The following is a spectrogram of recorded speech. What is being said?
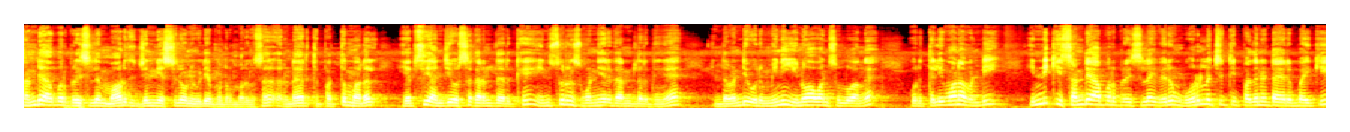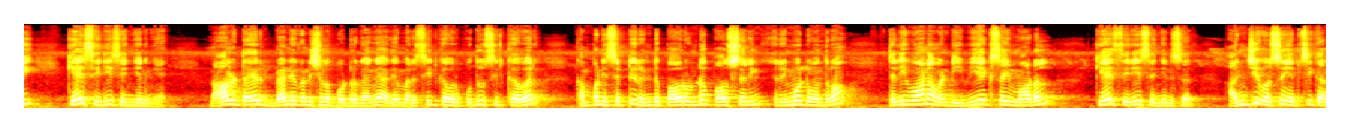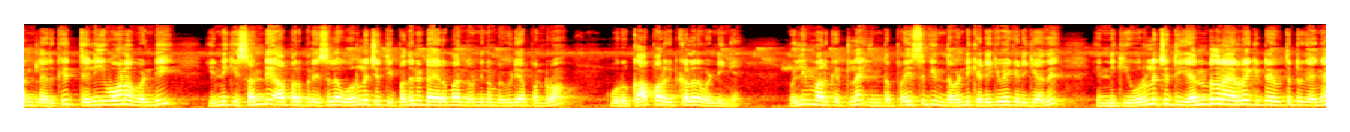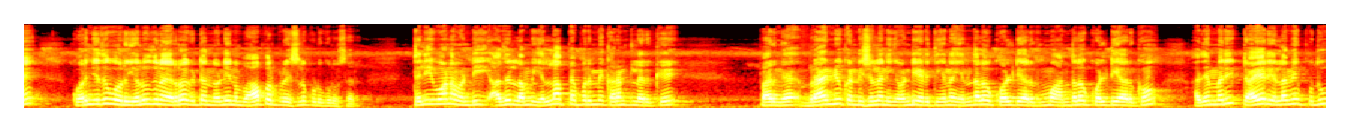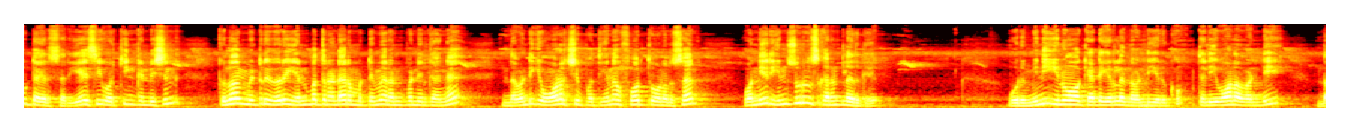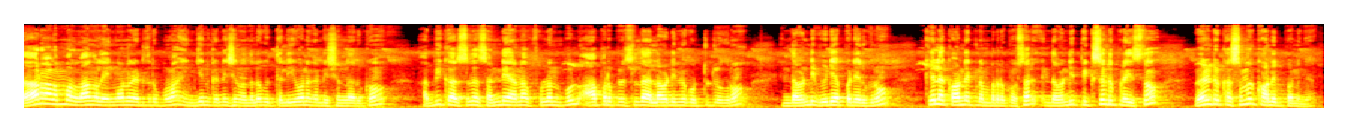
Sunday offer ப்ரைஸில் Maruti gen எஸ்டில் ஒன்று video பண்ணுறோம் பாருங்க சார் ரெண்டாயிரத்தி பத்து மாடல் எஃப்சி அஞ்சு வருஷம் கரண்ட்டில் இருக்குது இன்சூரன்ஸ் ஒன் இயர் கரண்ட்டில் இருக்குங்க. இந்த வண்டி ஒரு மினி இனோவான்னு சொல்லுவாங்க. ஒரு தெளிவான வண்டி. இன்றைக்கி சண்டே ஆஃபர் ப்ரைஸில் வெறும் ஒரு லட்சத்தி பதினெட்டாயிரம் ரூபாய்க்கு கே சீரிஸ் செஞ்சுனுங்க நாலு டயர் பிராண்ட் நியூ கண்டிஷனில் போட்டிருக்காங்க. அதே மாதிரி சீட் கவர் புது சீட் கவர் கம்பெனி செட்டு ரெண்டு பவர் உண்டோ பவர் ஸ்டேரிங் ரிமோட் வந்துடும் தெளிவான வண்டி விஎக்ஸ்ஐ மாடல் கே சீரிஸ் செஞ்சுன்னு சார் அஞ்சு வருஷம் எஃப்சி கரண்ட்டில் இருக்குது தெளிவான வண்டி இன்றைக்கி சண்டே ஆஃபர் ப்ரைஸில் ஒரு லட்சத்தி பதினெட்டாயிரம் ரூபாய் இந்த வண்டி நம்ம வீடியோ பண்ணுறோம் ஒரு காப்பர் ரெட் கலர் வண்டிங்க. வெளி மார்க்கெட்டில் இந்த ப்ரைஸுக்கு இந்த வண்டி கிடைக்கவே கிடைக்காது. இன்றைக்கி ஒரு லட்சத்தி எண்பதனாயிரம் ரூபாய் விற்றுட்ருக்காங்க குறைஞ்சது ஒரு எழுபதனாயிரம் கிட்ட இந்த வண்டி நம்ம ஆஃபர் ப்ரைஸில் கொடுக்குறோம் சார் தெளிவான வண்டி அதுவும் இல்லாமல் எல்லா பேப்பருமே கரண்ட்டில் இருக்குது பாருங்கள் பிராண்ட் நியூ கண்டிஷனில் நீங்கள் வண்டி எடுத்தீங்கன்னா எந்த அளவு குவாலிட்டியாக இருக்குமோ அந்த அளவு குவாலிட்டியாக இருக்கும். அதே மாதிரி டயர் எல்லாமே புது tyre sir AC working condition kilometre வெறும் எண்பத்தி ரெண்டாயிரம் மட்டுமே ரன் பண்ணியிருக்காங்க இந்த வண்டிக்கு ஓனர்ஷிப் பார்த்தீங்கன்னா fourth owner sir one year insurance கரண்ட்டில் இருக்குது ஒரு மினி இனோவா கேட்டகரியில் இந்த வண்டி இருக்கும். தெளிவான வண்டி. தாராளமாக லாங்கில் எங்கே வேணாலும் எடுத்துகிட்டு போகலாம் இன்ஜின் கண்டிஷன் அந்தளவுக்கு தெளிவான கண்டிஷனில் இருக்கும். அபிகாஸில் சண்டே ஆனால் ஃபுல் அண்ட் ஃபுல் ஆஃபர் ப்ரைஸில் தான் எல்லா வண்டியுமே கொடுத்துட்ருக்குறோம் இந்த வண்டி வீடியோ பண்ணியிருக்கிறோம். கீழே காண்டாக்ட் நம்பர் இருக்கும் சார் இந்த வண்டி பிக்சடு ப்ரைஸ் தான். வேண்ட கஸ்டமர் காண்டாக்ட் பண்ணுங்கள்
